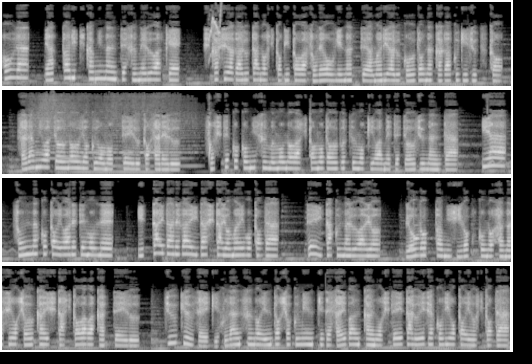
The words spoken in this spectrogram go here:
ほら、やっぱり地下になんて住めるわけ。しかしアガルタの人々はそれを補ってあまりある高度な科学技術と、さらには超能力を持っているとされる。そしてここに住む者は人も動物も極めて長寿なんだ。いやー、そんなこと言われてもね。一体誰が言い出したよまいごとだ。って言いたくなるわよ。ヨーロッパに広くこの話を紹介した人はわかっている。19世紀フランスのインド植民地で裁判官をしていたルイ・ジャコリオという人だ。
